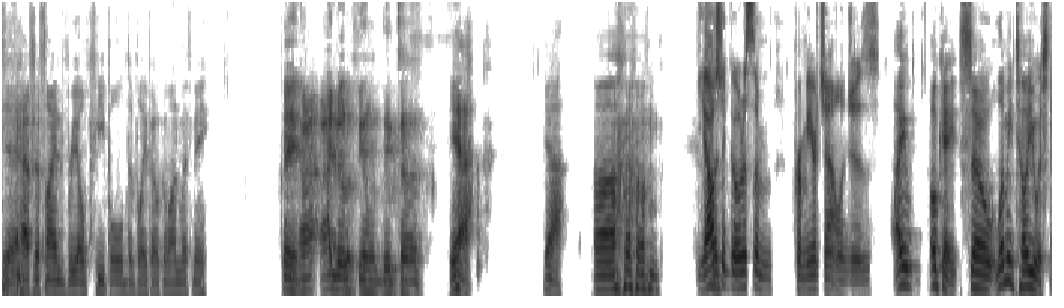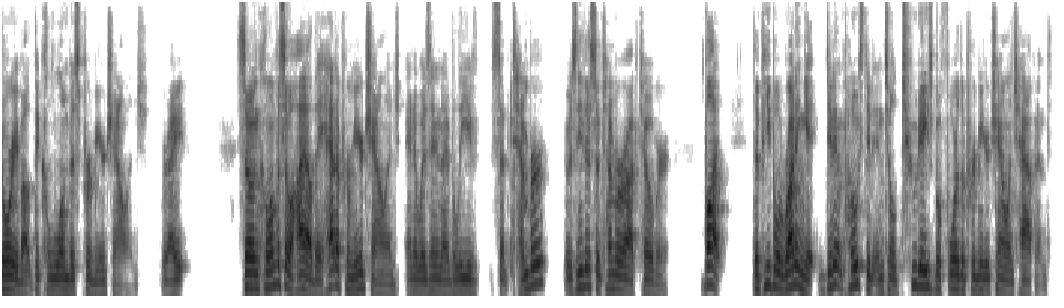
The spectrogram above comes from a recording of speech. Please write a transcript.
to have to find real people to play Pokemon with me. Hey, I, I know the feeling big time. Yeah, yeah. Um, Y'all But- should go to some premiere challenges. I okay. So let me tell you a story about the Columbus Premiere Challenge. Right. So in Columbus, Ohio, they had a premiere challenge, and it was in I believe September. It was either September or October, but the people running it didn't post it until two days before the premiere challenge happened.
